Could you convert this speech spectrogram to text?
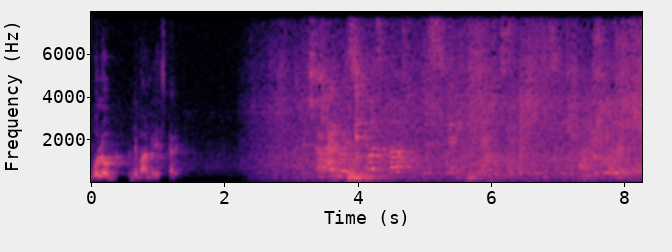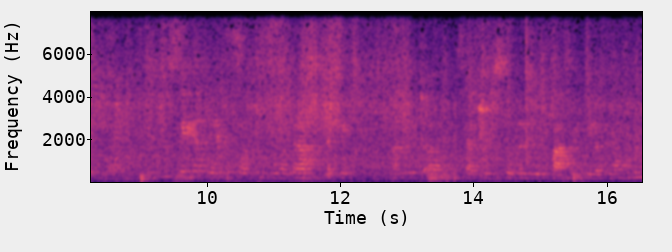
वो लोग डिमांड रेस करें My question was about this very thing that you said that you didn't speak about. Did you say that there is a certain, you know, there are, let's say, 100 um, statues stolen during the past 20 years, and now even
